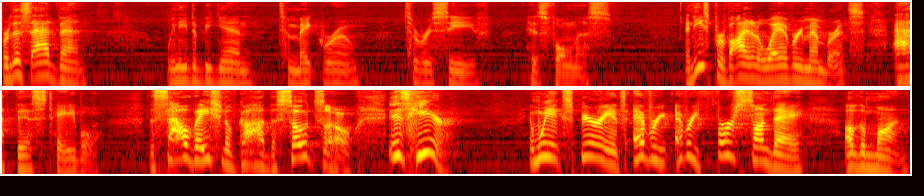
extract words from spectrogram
for this Advent, we need to begin to make room to receive His fullness. And He's provided a way of remembrance at this table. The salvation of God, the sozo, is here and we experience every, every first Sunday of the month.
